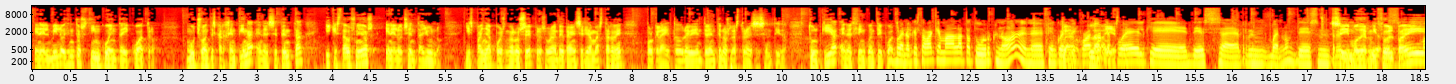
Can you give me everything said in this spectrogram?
en el 1954, mucho antes que Argentina, en el 70, y que Estados Unidos en el 81. Y España, pues no lo sé, pero seguramente también sería más tarde, porque la dictadura evidentemente nos lastró en ese sentido. Turquía en el 54. Bueno, que estaba quemada Ataturk, ¿no? En el 54, que fue el que des, bueno, sí, modernizó el país,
